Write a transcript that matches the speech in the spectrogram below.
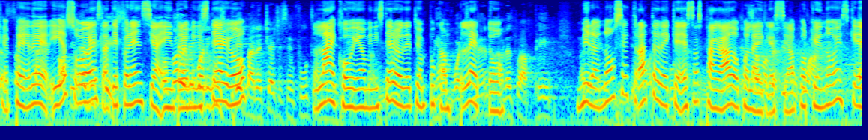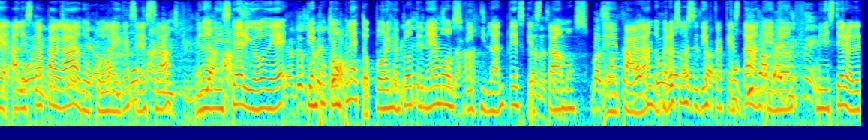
que pedir y eso es la diferencia entre el ministerio laico y el ministerio de tiempo completo. Mira, no se trata de que estás pagado por la iglesia, porque no es que al estar pagado por la iglesia está en el ministerio de tiempo completo. Por ejemplo, tenemos vigilantes que estamos eh, pagando, pero eso no significa que están en el ministerio de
